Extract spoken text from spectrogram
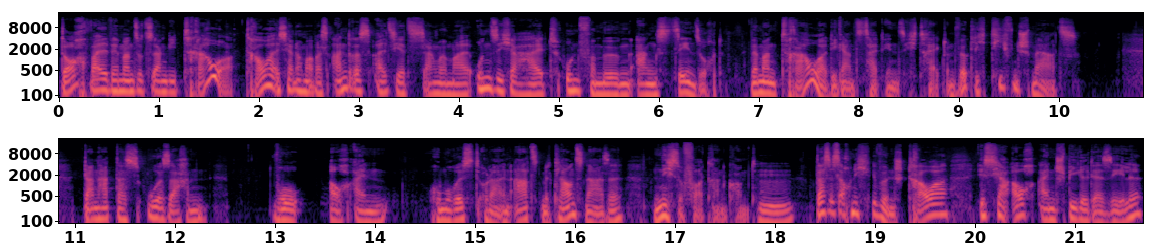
doch, weil wenn man sozusagen die Trauer, Trauer ist ja nochmal was anderes als jetzt, sagen wir mal, Unsicherheit, Unvermögen, Angst, Sehnsucht. Wenn man Trauer die ganze Zeit in sich trägt und wirklich tiefen Schmerz, dann hat das Ursachen, wo auch ein Humorist oder ein Arzt mit Clownsnase nicht sofort drankommt. Mhm. Das ist auch nicht gewünscht. Trauer ist ja auch ein Spiegel der Seele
